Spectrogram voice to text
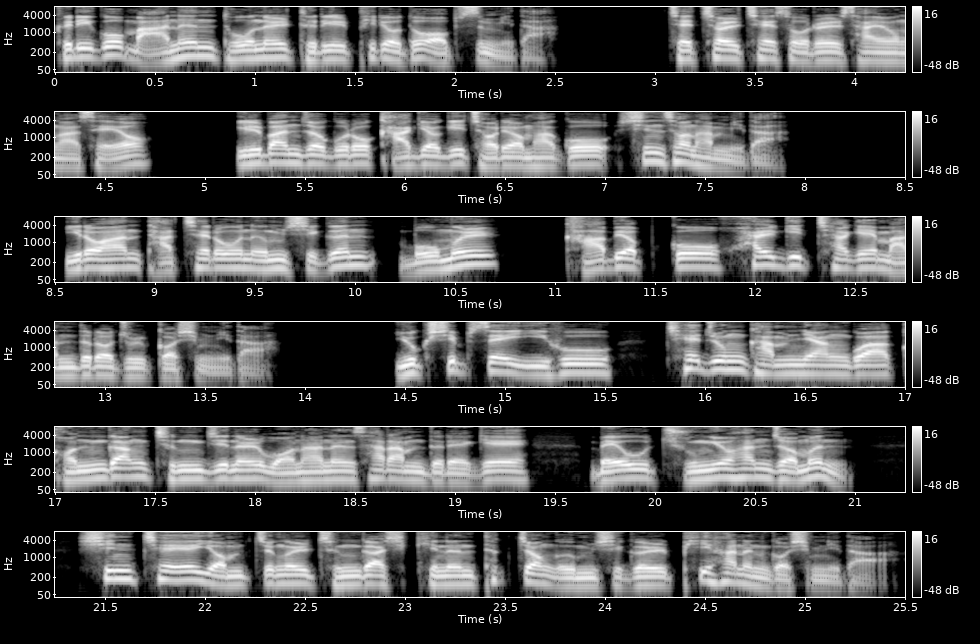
그리고 많은 돈을 들일 필요도 없습니다. 제철 채소를 사용하세요. 일반적으로 가격이 저렴하고 신선합니다. 이러한 다채로운 음식은 몸을 가볍고 활기차게 만들어줄 것입니다. 60세 이후 체중 감량과 건강 증진을 원하는 사람들에게 매우 중요한 점은 신체의 염증을 증가시키는 특정 음식을 피하는 것입니다.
